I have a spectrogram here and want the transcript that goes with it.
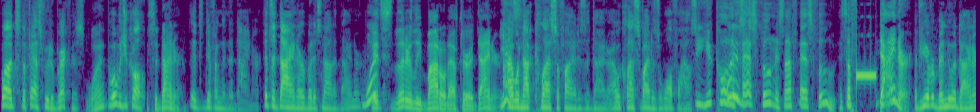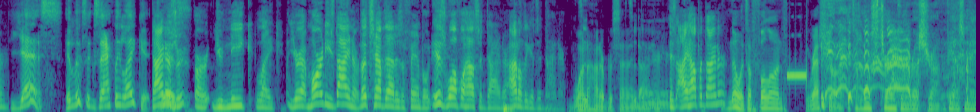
Well, it's the fast food of breakfast. What? What would you call it? It's a diner. It's different than a diner. It's a diner, but it's not a diner. What? It's literally modeled after a diner. I would not classify it as a diner. I would classify it as a Waffle House. See, You're calling it fast food and it's not fast food. It's a f- diner. Have you ever been to a diner? Yes. It looks exactly like it. Diners Yes. are, are unique. Like you're at Marty's Diner. Let's have that as a fan vote. Is Waffle House a diner? I don't think it's a diner. 100% a, diner. Is IHOP a diner? No, it's a full on restaurant. It's a loose term for a restaurant, if you ask me.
